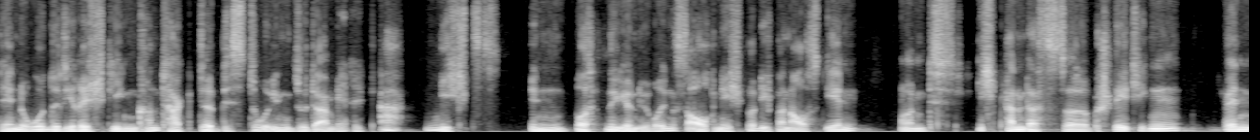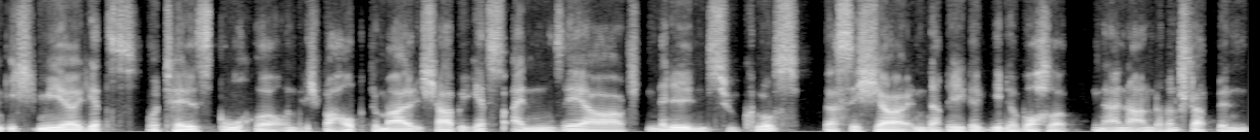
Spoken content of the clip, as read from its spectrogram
denn ohne die richtigen Kontakte bist du in Südamerika nichts. In Bosnien übrigens auch nicht, würde ich mal ausgehen. Und ich kann das äh, bestätigen, wenn ich mir jetzt Hotels buche und ich behaupte mal, ich habe jetzt einen sehr schnellen Zyklus, dass ich ja in der Regel jede Woche in einer anderen Stadt bin.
